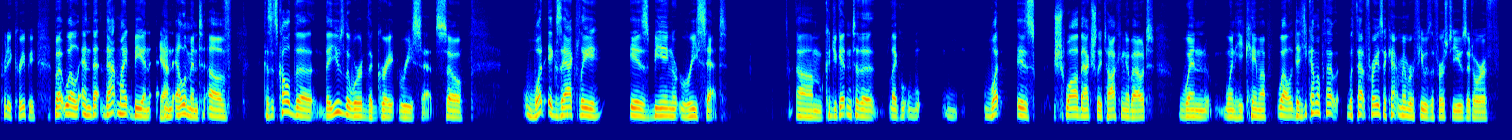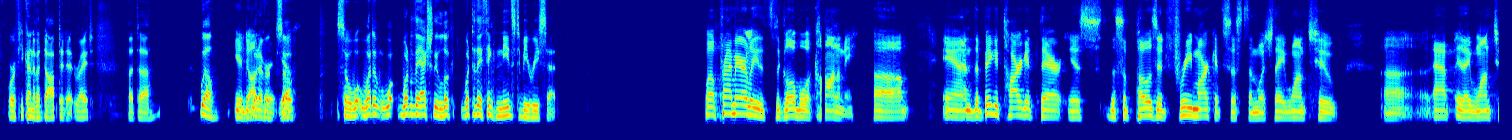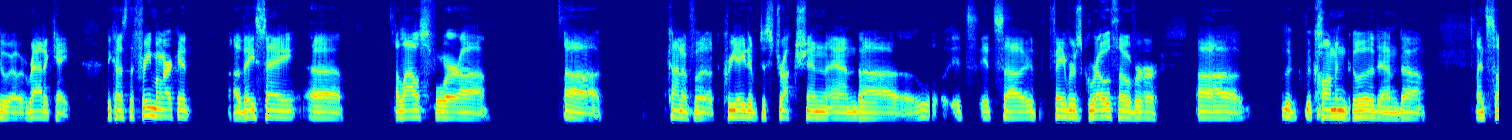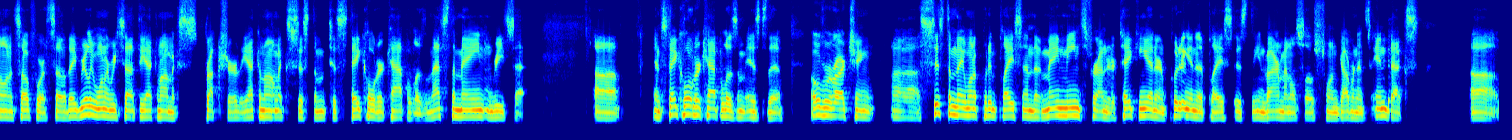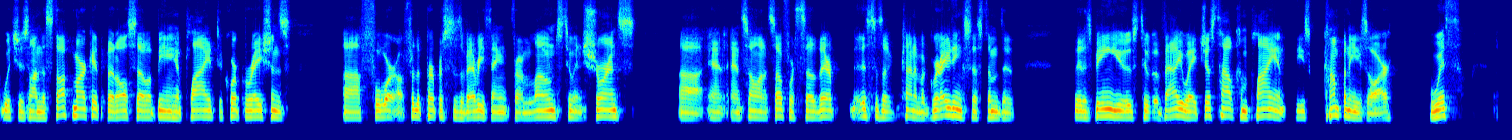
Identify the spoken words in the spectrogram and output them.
pretty creepy. But well, and that that might be an yeah. an element of because it's called the they use the word the Great Reset. So, what exactly is being reset? Um, could you get into the like w- what is Schwab actually talking about? when when he came up well did he come up with that with that phrase i can't remember if he was the first to use it or if or if he kind of adopted it right but uh well whatever it, so yeah. so what, what what do they actually look what do they think needs to be reset well primarily it's the global economy um And the big target there is the supposed free market system, which they want to uh, they want to eradicate, because the free market, uh, they say, uh, allows for uh, uh, kind of uh, creative destruction, and it's it's it favors growth over the the common good and and so on and so forth. So they really want to reset the economic structure, the economic system to stakeholder capitalism. That's the main reset. Uh, and stakeholder capitalism is the overarching uh, system they want to put in place, and the main means for undertaking it and putting it into place is the Environmental, Social, and Governance Index, uh, which is on the stock market, but also being applied to corporations uh, for uh, for the purposes of everything from loans to insurance uh, and and so on and so forth. So there, this is a kind of a grading system that that is being used to evaluate just how compliant these companies are with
